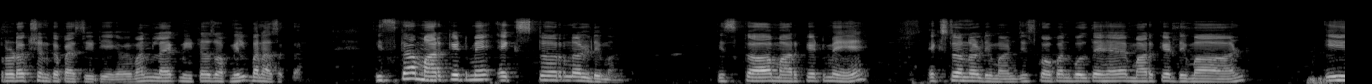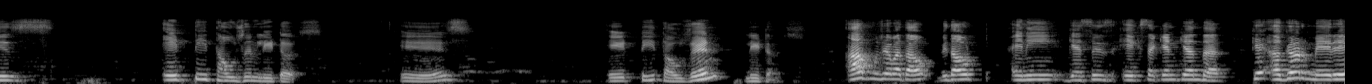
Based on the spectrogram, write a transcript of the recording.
प्रोडक्शन कैपेसिटी है one lakh metres of milk बना सकता है। इसका मार्केट में एक्सटर्नल डिमांड इसका मार्केट में एक्सटर्नल डिमांड जिसको अपन बोलते हैं market demand is eighty thousand litres is eighty thousand litres आप मुझे बताओ विदाउट एनी गेसेस एक सेकेंड के अंदर, कि अगर मेरे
